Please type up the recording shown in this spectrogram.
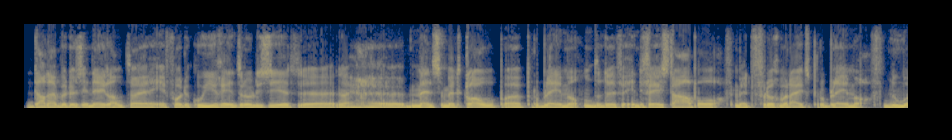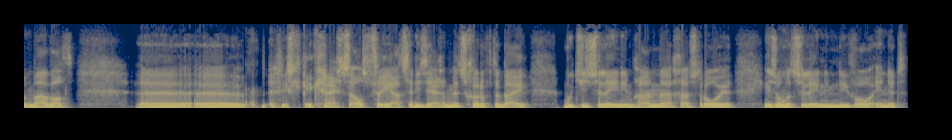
Dat hebben we dus in Nederland uh, voor de koeien geïntroduceerd. Uh, nou ja, uh, mensen met klauwproblemen onder de, in de veestapel of met vruchtbaarheidsproblemen of noem het maar wat. ik krijg zelfs veeartsen die zeggen met schurf erbij moet je selenium gaan, gaan strooien. Is om het seleniumniveau in het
